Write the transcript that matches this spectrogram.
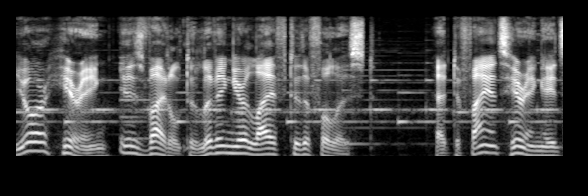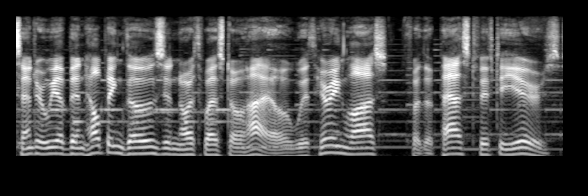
Your hearing is vital to living your life to the fullest. At Defiance Hearing Aid Center, we have been helping those in Northwest Ohio with hearing loss for the past 50 years.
